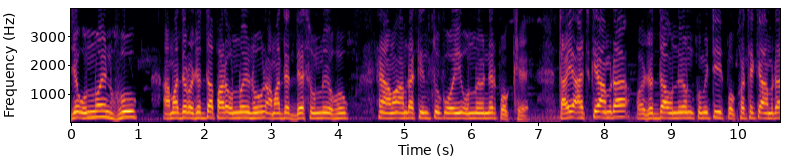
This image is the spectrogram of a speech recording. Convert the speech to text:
যে উন্নয়ন হোক, আমাদের অযোধ্যা পাহাড় উন্নয়ন হোক, আমাদের দেশ উন্নয়ন হোক হ্যাঁ আমরা কিন্তু ওই উন্নয়নের পক্ষে। তাই আজকে আমরা অযোধ্যা উন্নয়ন কমিটির পক্ষ থেকে আমরা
